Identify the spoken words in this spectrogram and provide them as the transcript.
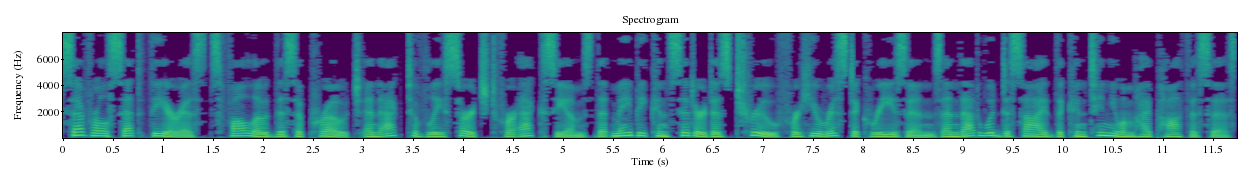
Several set theorists followed this approach and actively searched for axioms that may be considered as true for heuristic reasons and that would decide the continuum hypothesis.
